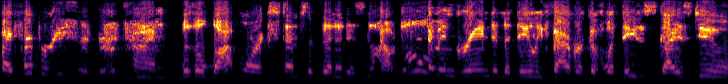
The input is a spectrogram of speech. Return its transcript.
my preparation at that time was a lot more extensive than it is now. Now I'm ingrained in the daily fabric of what these guys do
